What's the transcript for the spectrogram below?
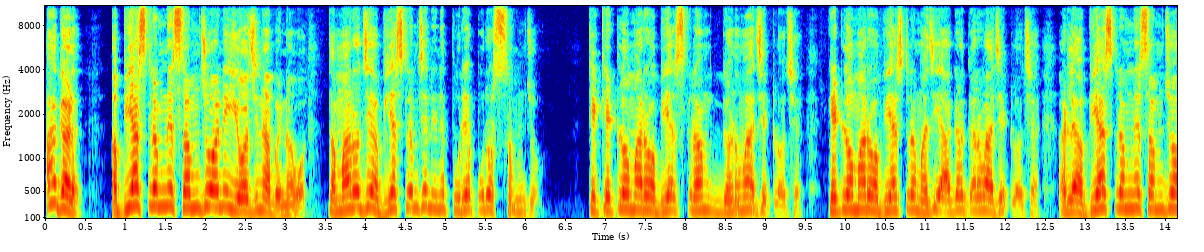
આગળ, અભ્યાસક્રમને સમજો અને યોજના બનાવો. તમારો જે અભ્યાસક્રમ છે ને, એને પૂરેપૂરો સમજો કે કેટલો મારો અભ્યાસક્રમ ગણવા જેટલો છે. કેટલો મારો અભ્યાસક્રમ હજી આગળ કરવા જેટલો છે. એટલે અભ્યાસક્રમને સમજો,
